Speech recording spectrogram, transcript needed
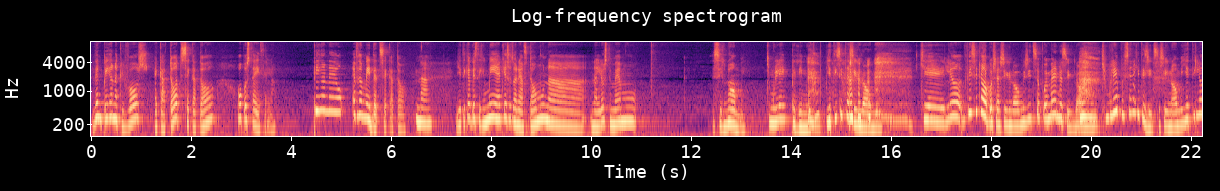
δεν πήγαν ακριβώς 100% όπως τα ήθελα. Πήγανε ο 70%. Ναι. Γιατί κάποια στιγμή έπιασα τον εαυτό μου να, να λέω στη μέα μου συγγνώμη. Και μου λέει, παιδί μου, γιατί, γιατί ζητάς συγγνώμη; και λέω, δεν ζητάω από εσάς συγγνώμη, ζήτησα από εμένα συγγνώμη. και μου λέει, από εσένα γιατί ζήτησα συγγνώμη, γιατί λέω,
